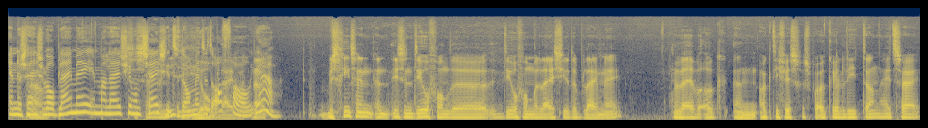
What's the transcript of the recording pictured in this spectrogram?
En daar zijn ze wel blij mee in Maleisië, want zij zitten dan met het afval. Nou, ja. Misschien zijn, is een deel van, de, deel van Maleisië er blij mee. We hebben ook een activist gesproken, Lee Tan heet zij.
